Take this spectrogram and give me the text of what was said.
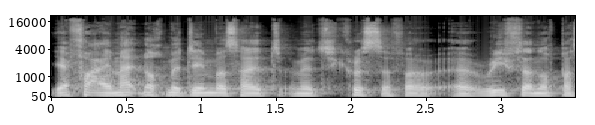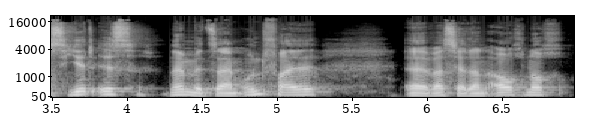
ja, vor allem halt noch mit dem, was halt mit Christopher äh, Reeve dann noch passiert ist, ne, mit seinem Unfall, äh, was ja dann auch noch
